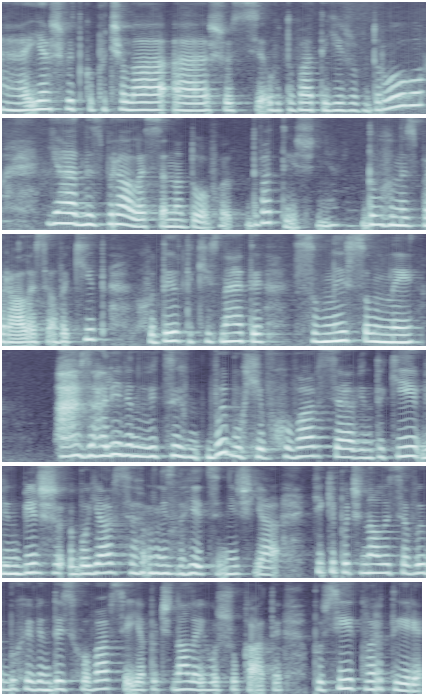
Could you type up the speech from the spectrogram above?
Е, Я швидко почала е, щось готувати їжу в дорогу. Я не збиралася надовго, два тижні. Довго не збиралася, але кіт ходив такий, знаєте, сумний-сумний. А Взагалі він від цих вибухів ховався, він такий, він більш боявся, мені здається, ніж я. Тільки починалися вибухи, він десь ховався, і я починала його шукати по всій квартирі.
